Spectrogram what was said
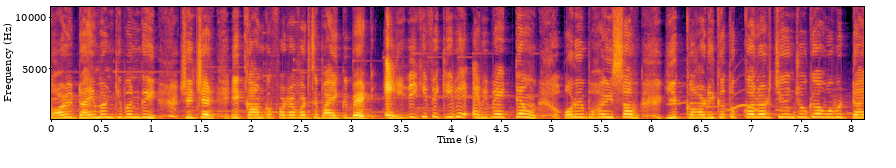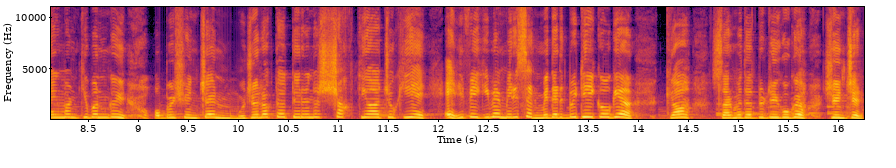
गाड़ी डायमंड की बन गई। शिंचन एक काम का फटाफट से बाइक पे बैठ। यही देखिए फिकी में अभी बैठता हूँ। अरे भाई साहब, ये गाड़ी का तो कलर चेंज हो गया, वो भी डायमंड की बन गई। अबे शिंचन मुझे लगता है तेरे अंदर शक्ति आ चुकी है। यही फिकी में मेरे सर में दर्द भी ठीक हो गया। क्या? सर में दर्द भी ठीक हो गया? शिंचन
